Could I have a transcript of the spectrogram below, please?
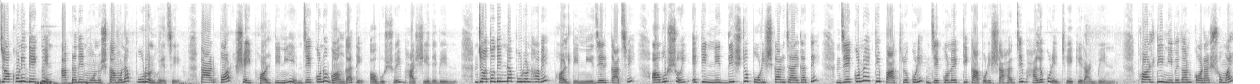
যখনই দেখবেন আপনাদের মনস্কামনা পূরণ হয়েছে, তারপর সেই ফলটি নিয়ে যে কোনো গঙ্গাতে অবশ্যই ভাসিয়ে দেবেন। যতদিন না পূরণ হবে, ফলটি নিজের কাছে অবশ্যই একটি নির্দিষ্ট পরিষ্কার জায়গাতে যে কোনো একটি পাত্র করে, যে কোনো একটি কাপড়ের সাহায্যে ভালো করে ঢেকে রাখবেন। ফলটি নিবেদন করার সময়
